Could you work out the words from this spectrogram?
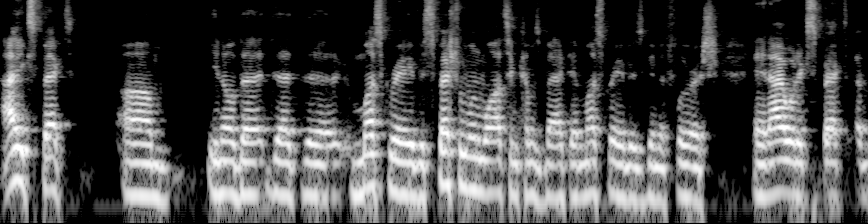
I expect. Um, you know that that the Musgrave, especially when Watson comes back, that Musgrave is going to flourish, and I would expect, uh,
